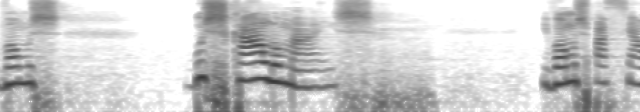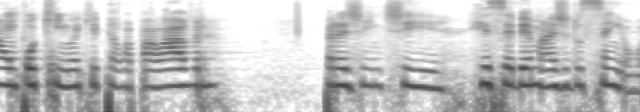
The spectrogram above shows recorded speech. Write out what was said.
Vamos buscá-lo mais. E vamos passear um pouquinho aqui pela palavra para a gente receber mais do Senhor.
